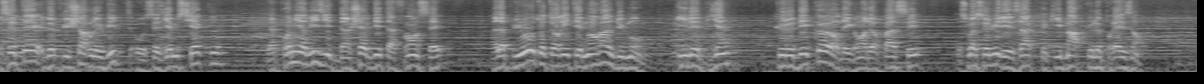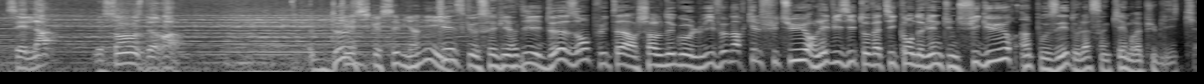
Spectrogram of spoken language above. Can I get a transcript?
C'était, depuis Charles VIII, au XVIe siècle, la première visite d'un chef d'État français à la plus haute autorité morale du monde. Il est bien que le décor des grandeurs passées soit celui des actes qui marquent le présent. C'est là le sens de Rome. Qu'est-ce que c'est bien dit Qu'est-ce que c'est bien dit Deux ans plus tard, Charles de Gaulle, lui, veut marquer le futur. Les visites au Vatican deviennent une figure imposée de la Ve République.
